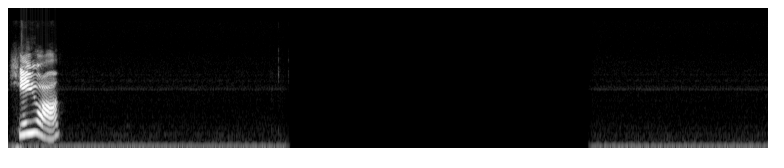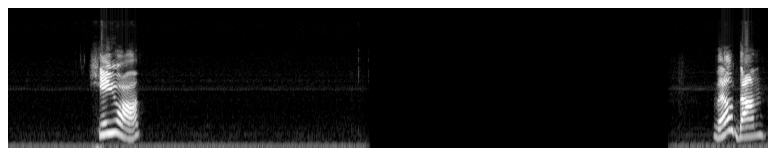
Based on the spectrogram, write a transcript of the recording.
Here you are. Here you are. Well done!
